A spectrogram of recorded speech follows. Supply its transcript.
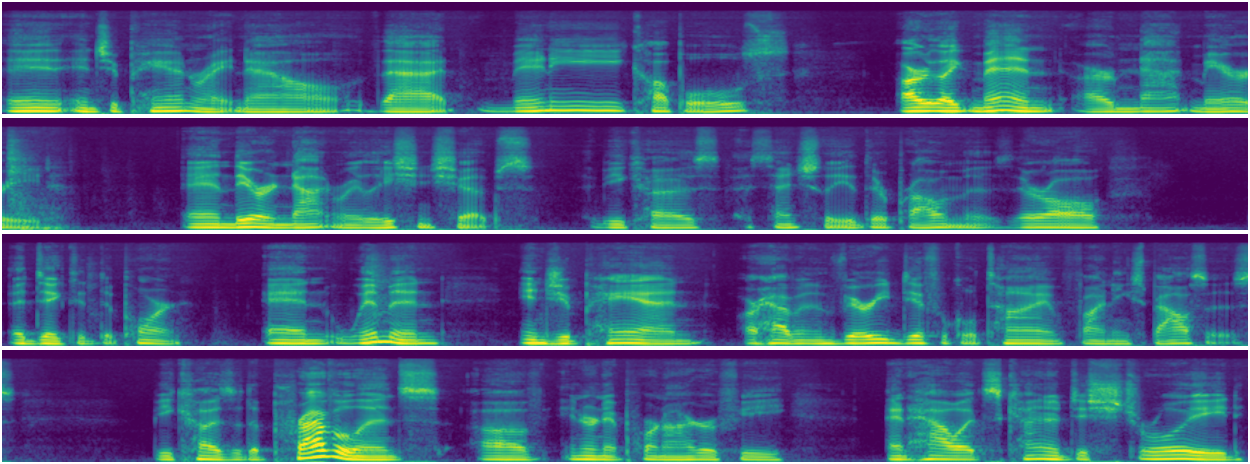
in in Japan right now that many couples are like men are not married, and they are not in relationships because essentially their problem is they're all addicted to porn, and women in Japan are having a very difficult time finding spouses because of the prevalence of internet pornography and how it's kind of destroyed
